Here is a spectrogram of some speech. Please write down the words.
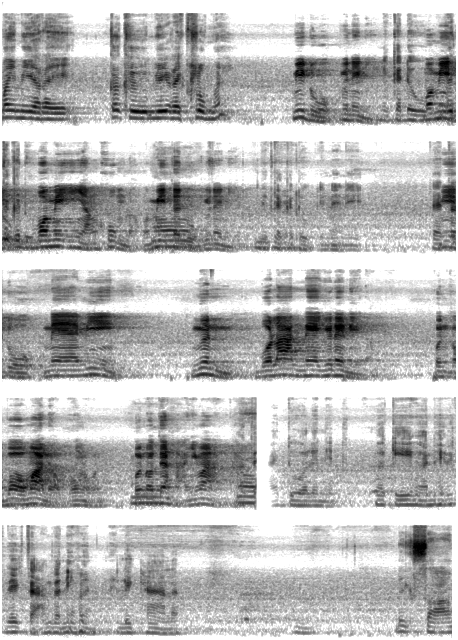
ไม่มีอะไรก็คือมีอะไรคลุมไหมมีดูกอยู่ในนี่มีกระดูกบ่มีมีแต่ดูกกระดูกบ่มีอีหยังคุ้มหรอกมีแต่อ๋อดูกอยู่ในนี่มีแต่กระดูกอยู่ในนี้แต่มีแต่ดูกแน่มีเงินโบราณแน่อยู่ในนี่ล่ะเพิ่นก็บ่เอามาแล้วพงหลนเพิ่นเอาแต่หายมาหลายตัวเลยเนี่ยเมื่อกี้เหมือนเลขสามตอนนี้เหมือนเลขห้าแล้ว เลขสาม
